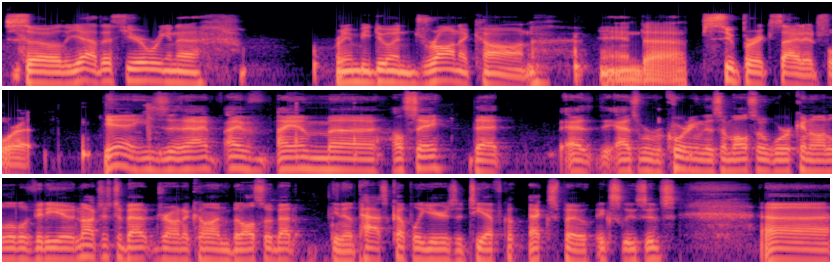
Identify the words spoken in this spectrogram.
so yeah this year we're gonna we're gonna be doing Dronicon and uh, super excited for it Yeah, he's. I've. I've I am. Uh, I'll say that as as we're recording this, I'm also working on a little video, not just about Dronicon, but also about you know the past couple years of TF Expo exclusives. Uh,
